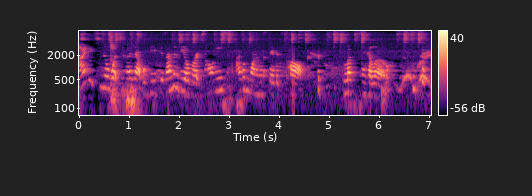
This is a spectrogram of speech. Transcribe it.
I need to know what time that will be because I'm going to be over at Tony's. I wouldn't want to miss David's call. Love to say hello. Yeah, right.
